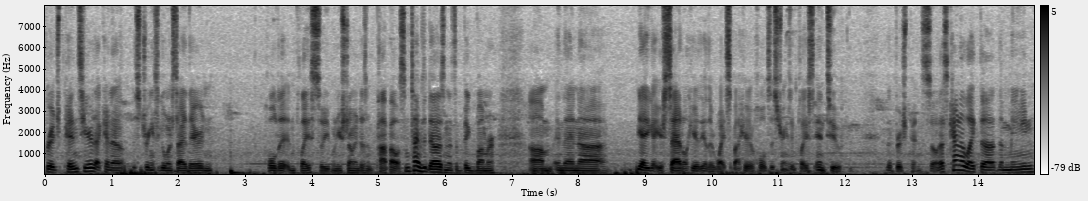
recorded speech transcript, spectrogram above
bridge pins here that kind of, the strings go inside there and hold it in place so when you're strumming it doesn't pop out. Sometimes it does and it's a big bummer. Um, and then, uh, yeah, you got your saddle here, the other white spot here that holds the strings in place into the bridge pins. So that's kind of like the, the main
